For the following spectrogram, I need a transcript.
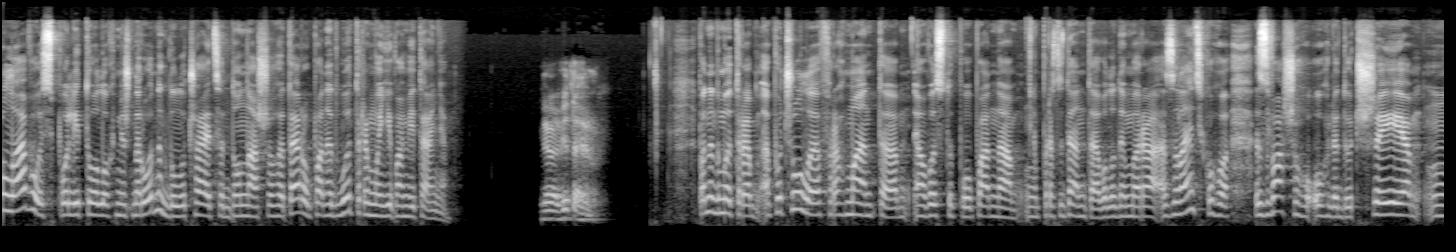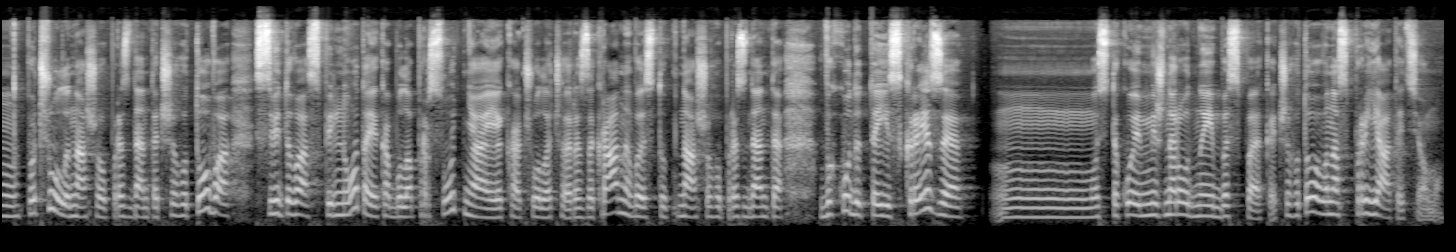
Дмитро Левось, політолог міжнародник, долучається до нашого етеру. Пане Дмитре, мої вам вітання. Вітаю. Пане Дмитре, почули фрагмент е, виступу пана президента Володимира Зеленського. З вашого огляду, чи почули нашого президента, чи готова світова спільнота, яка була присутня, яка чула через екрани виступ нашого президента, виходити із кризи ось такої міжнародної безпеки? Чи готова вона сприяти цьому?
